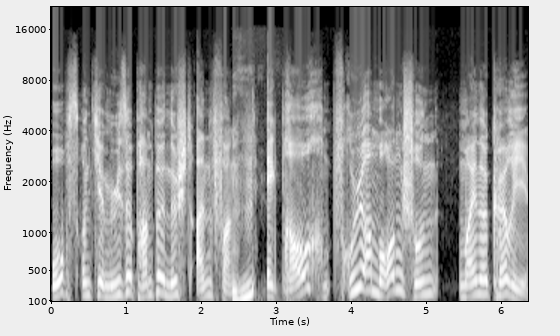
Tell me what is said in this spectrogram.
Obst- und Gemüsepampe nichts anfangen. Mhm. Ich brauch früh am Morgen schon meine Curry.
